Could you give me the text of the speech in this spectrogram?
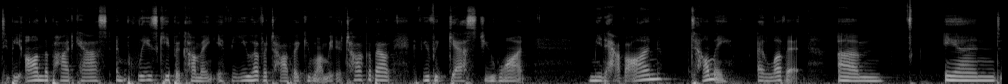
to be on the podcast. And please keep it coming. If you have a topic you want me to talk about, if you have a guest you want me to have on, tell me. I love it. Um, and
